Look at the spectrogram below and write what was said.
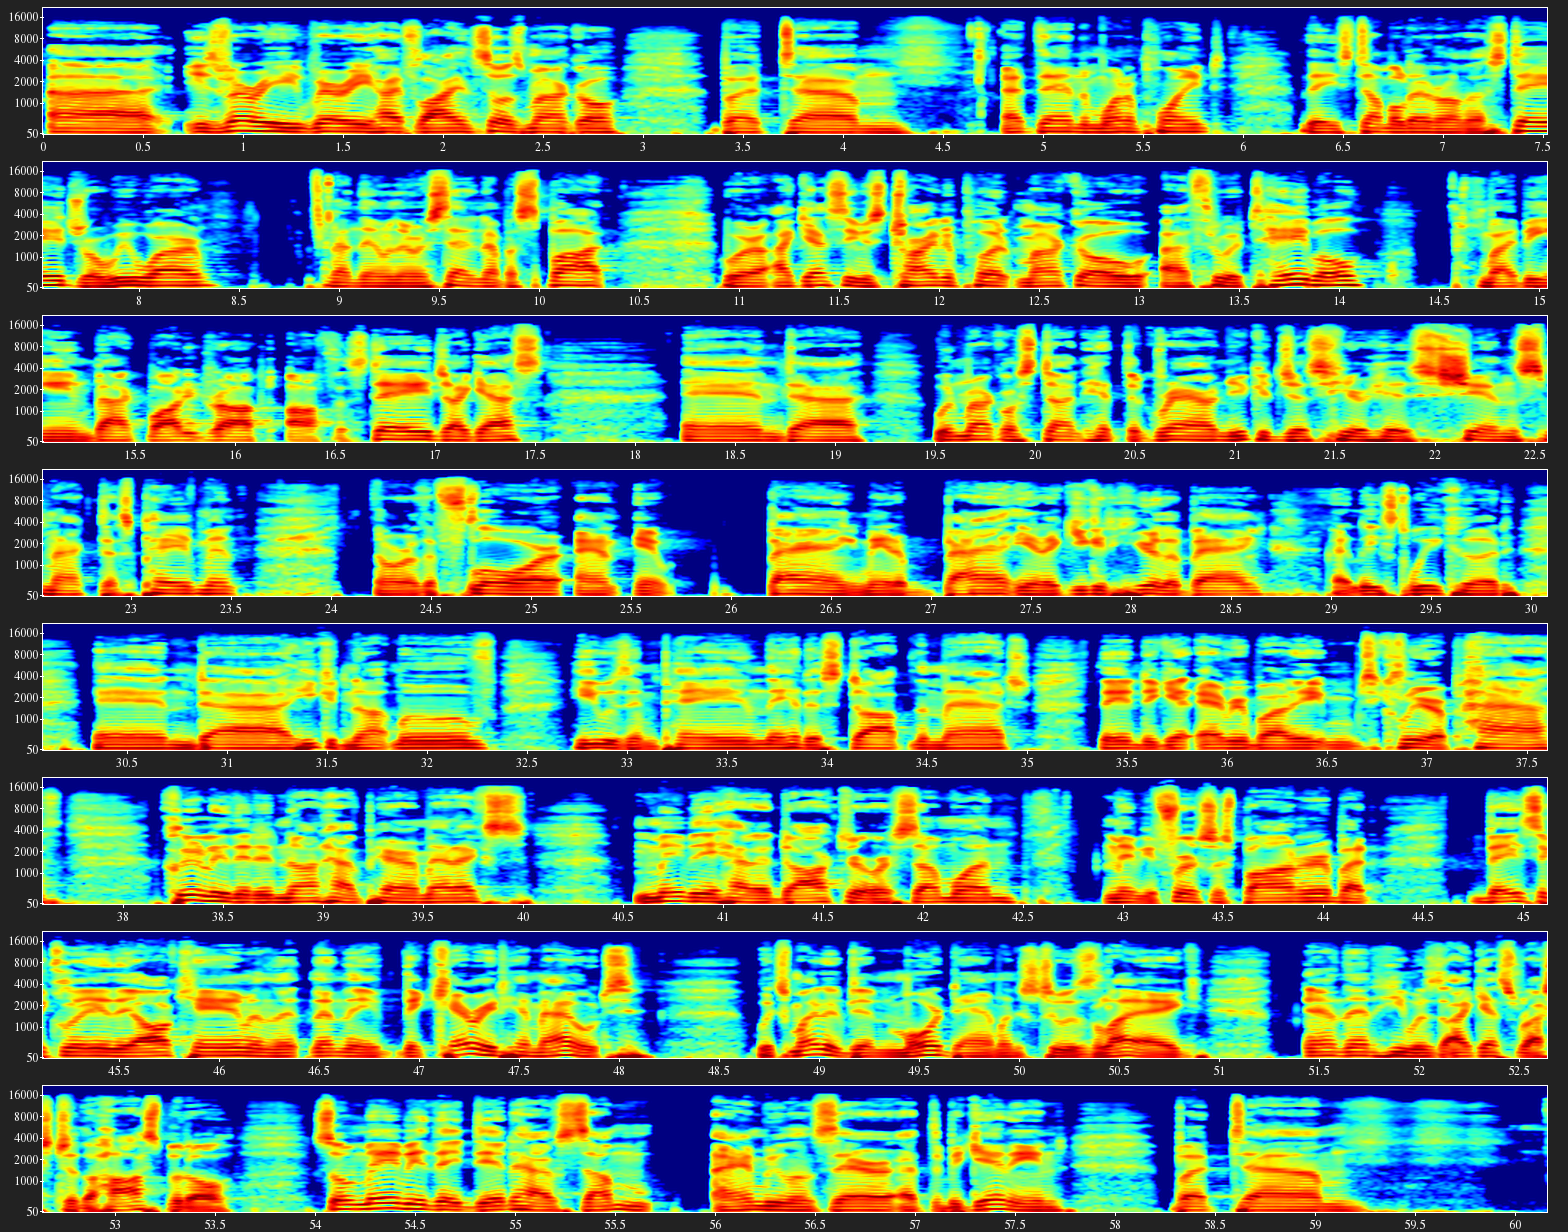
uh, is very, very high flying. So is Marko, But um, at then one point, they stumbled out on the stage where we were and then when they were setting up a spot where I guess he was trying to put Marko uh, through a table by being back body dropped off the stage, I guess. And uh, when Marko Stunt hit the ground, you could just hear his shin smack this pavement or the floor, and it bang made a bang you know, like you could hear the bang at least we could and uh, he could not move he was in pain they had to stop the match they had to get everybody to clear a path Clearly, they did not have paramedics. Maybe they had a doctor or someone, maybe a first responder, but basically they all came and then they, they carried him out, which might have done more damage to his leg. And then he was, I guess, rushed to the hospital. So maybe they did have some ambulance there at the beginning, but um,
